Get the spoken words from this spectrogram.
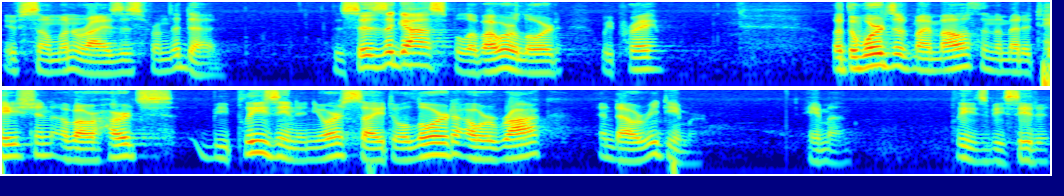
if someone rises from the dead. This is the gospel of our Lord, we pray. Let the words of my mouth and the meditation of our hearts be pleasing in your sight, O Lord, our rock and our Redeemer. Amen. Please be seated.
